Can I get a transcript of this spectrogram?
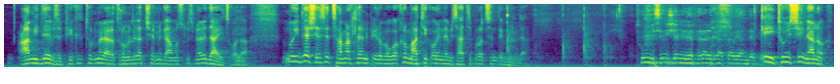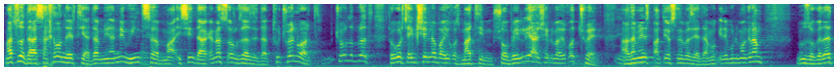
ამ იდეებზე ფიქრი თურმე რაღაც რომელიღაც ჩემი გამოსვლის მერე დაიწყო და ნუ იდეაში ესეც სამართლიანი პირობა გვაქვს რომ მათი კოინების 10% გვინდა. თუ ისინი შენი რეფერალი გაწევიანდებიან კი თუ ისინი ანუ მათ უნდა დაასახელონ ერთი ადამიანი ვინც ისინი დააყენა სწორ გზაზე და თუ ჩვენ ვართ ჩვეულებრივად როგორც ეგ შეიძლება იყოს მათი მშობელი ან შეიძლება იყოს ჩვენ. ადამიანის პატიოსნებაზეა დამოკიდებული მაგრამ ნუ ზოგადად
